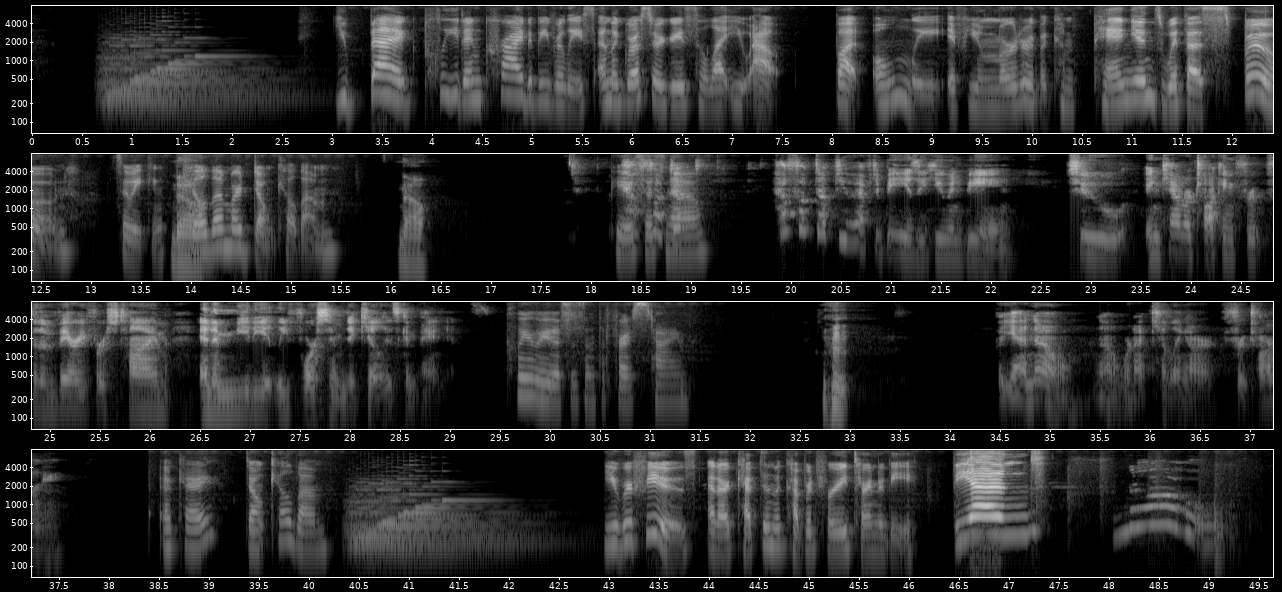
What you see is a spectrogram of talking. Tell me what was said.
You beg, plead, and cry to be released, and the grocer agrees to let you out. But only if you murder the companions with a spoon. So we can No. kill them or don't kill them. No. Peter How says no. up- How fucked up do you have to be as a human being to encounter talking fruit for the very first time and immediately force him to kill his companions? Clearly, this isn't the first time. But yeah, no, no, we're not killing our fruit army. Okay, don't kill them. You refuse and are kept in the cupboard for eternity. The end!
